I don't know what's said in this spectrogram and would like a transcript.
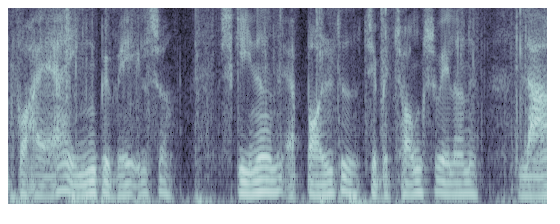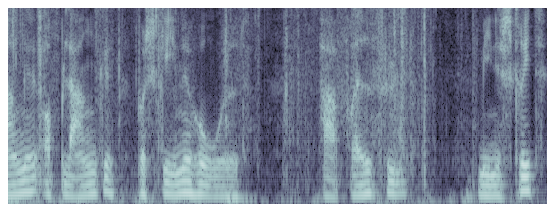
For her er ingen bevægelser. Skinnerne er boltet til betonsvællerne, lange og blanke på skinnehovedet. Har fredfyldt. Mine skridt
